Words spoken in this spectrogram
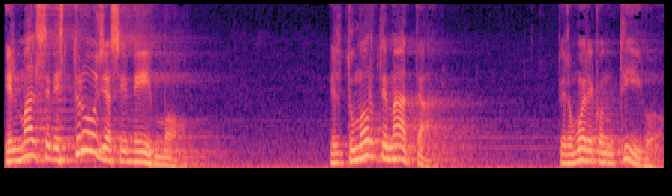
el mal se destruye a sí mismo, el tumor te mata, pero muere contigo.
